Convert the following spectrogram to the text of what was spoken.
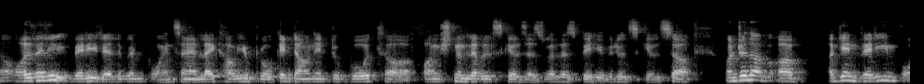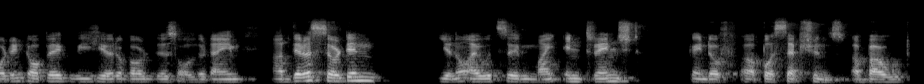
all very, very relevant points. And I like how you broke it down into both uh, functional level skills as well as behavioral skills. Uh, Oindrilla, uh, again, very important topic. We hear about this all the time. Uh, there are certain, you know, I would say my entrenched kind of uh, perceptions about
